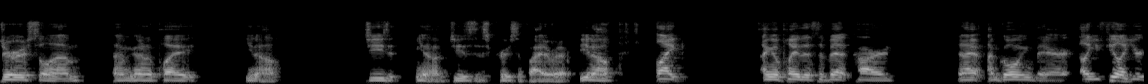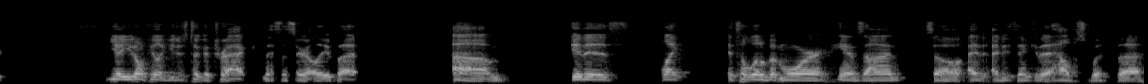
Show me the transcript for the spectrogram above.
Jerusalem. I'm going to play, you know, Jesus, you know, Jesus is crucified or whatever. You know, like I'm going to play this event card, and I, I'm going there. Like you feel like you're, yeah, you don't feel like you just took a track necessarily, but um, it is like it's a little bit more hands on. So I, I do think that helps with the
